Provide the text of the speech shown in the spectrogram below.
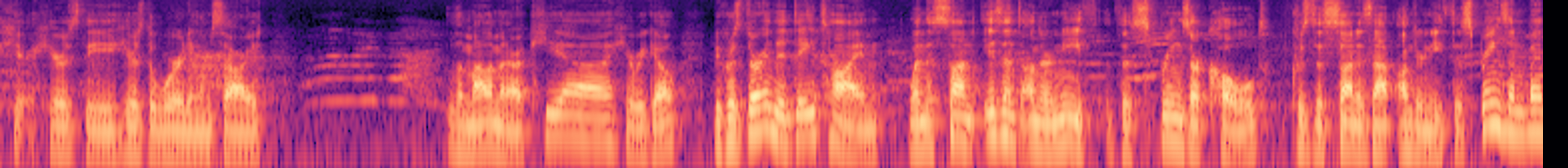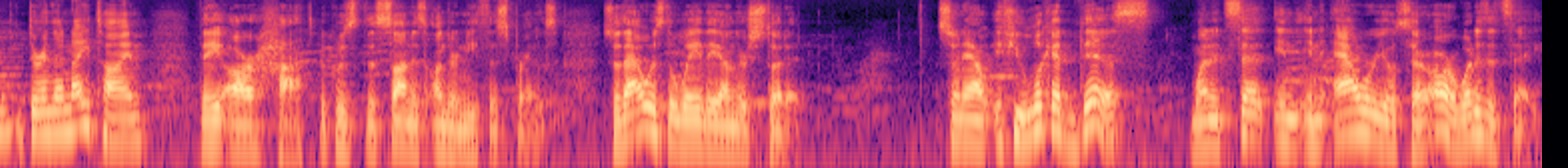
here here's the here's the wording. I'm sorry. The Malamanarkia, here we go. Because during the daytime, when the sun isn't underneath, the springs are cold because the sun is not underneath the springs, and during the nighttime, they are hot because the sun is underneath the springs. So that was the way they understood it. So now, if you look at this, when it said in, in our Yotzer Or, what does it say?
